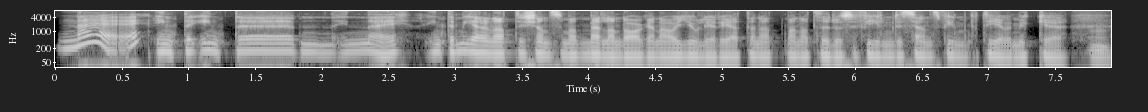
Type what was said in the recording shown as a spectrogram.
nej. Inte, inte, nej, inte mer än att det känns som att mellandagarna och julledigheten, att man har tid att se film, det sänds film på tv mycket. Mm.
